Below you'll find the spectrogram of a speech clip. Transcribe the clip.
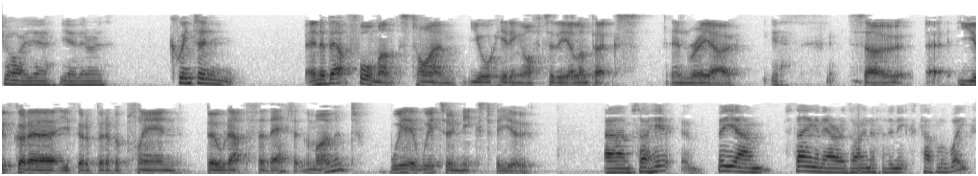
Sure. Yeah. Yeah. There is. Quentin, in about four months' time, you're heading off to the Olympics in Rio. Yes. So uh, you've got a you've got a bit of a plan build up for that at the moment. Where where to next for you? Um, so here, be um, staying in Arizona for the next couple of weeks,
